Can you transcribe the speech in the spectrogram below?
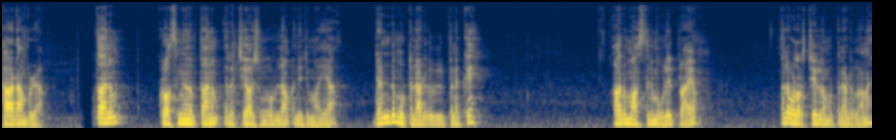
കാടാമ്പുഴ. നിർത്താനും ക്രോസിംഗ് നിർത്താനും ഇറച്ചി ആവശ്യങ്ങൾക്കുമെല്ലാം അനുജമായ രണ്ട് മുട്ടനാടുകൾ വിൽപ്പനയ്ക്ക് ആറ് മാസത്തിന് മുകളിൽ പ്രായം. നല്ല വളർച്ചയുള്ള മുട്ടനാടുകളാണ്.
